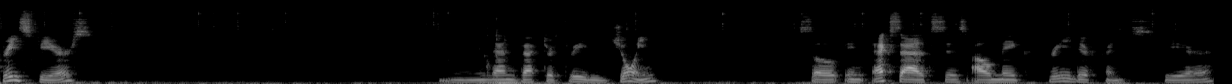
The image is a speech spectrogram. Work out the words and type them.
three spheres, and then vector 3D join. So in x-axis, I'll make three different sphere.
